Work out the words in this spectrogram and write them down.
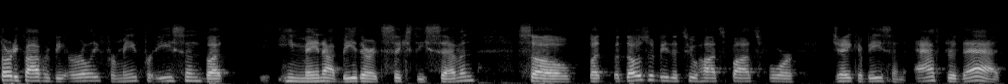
35 would be early for me for Eason, but he may not be there at 67. So, but but those would be the two hot spots for Jacob Eason. After that,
